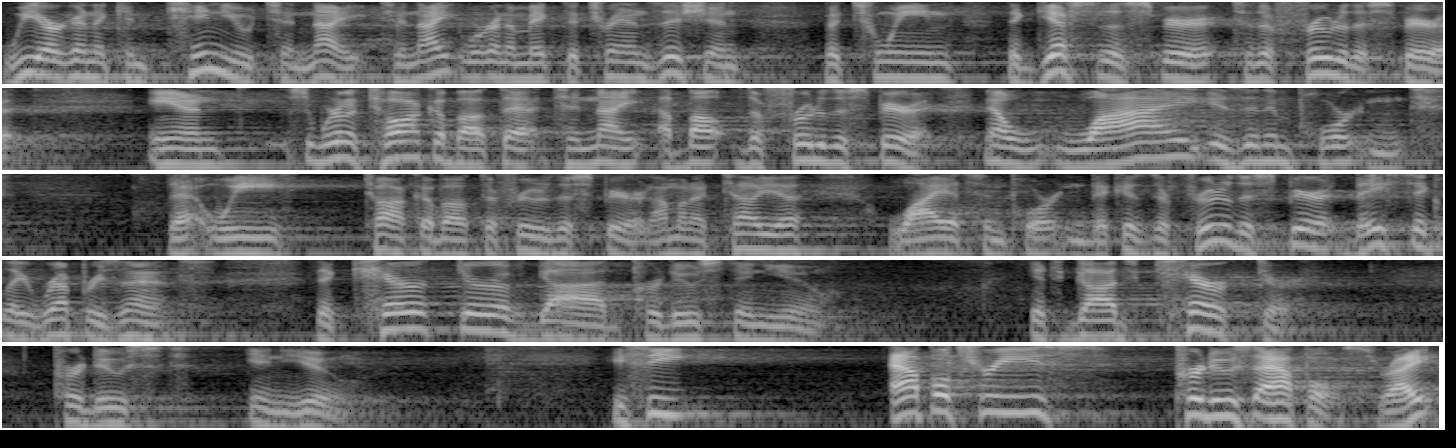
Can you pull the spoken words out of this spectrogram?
we are going to continue tonight. Tonight, we're going to make the transition between the gifts of the Spirit to the fruit of the Spirit. And so we're going to talk about that tonight about the fruit of the Spirit. Now, why is it important that we talk about the fruit of the Spirit? I'm going to tell you why it's important because the fruit of the Spirit basically represents the character of God produced in you. It's God's character produced in you. You see, apple trees produce apples, right?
